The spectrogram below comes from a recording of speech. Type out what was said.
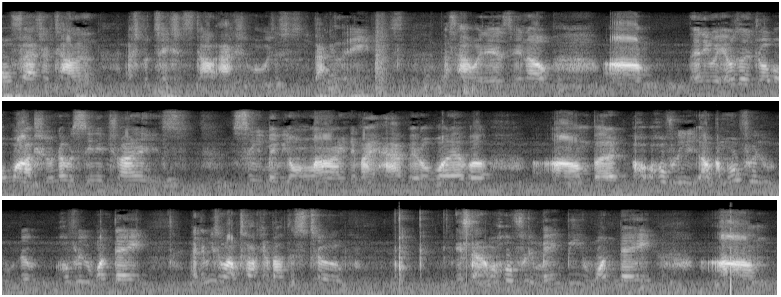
old-fashioned Italian exploitation style action movies you see back in the 80s. That's how it is, you know. Um, anyway, it was an enjoyable watch. You'll never seen it. Try see maybe online. They might have it or whatever. Um, but ho- hopefully, I'm hoping, hopefully one day. And the reason why I'm talking about this too is that I'm hopefully maybe one day. Um,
